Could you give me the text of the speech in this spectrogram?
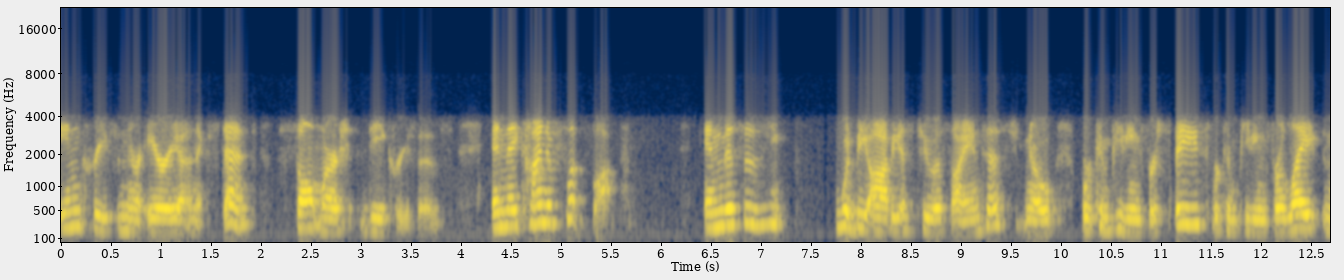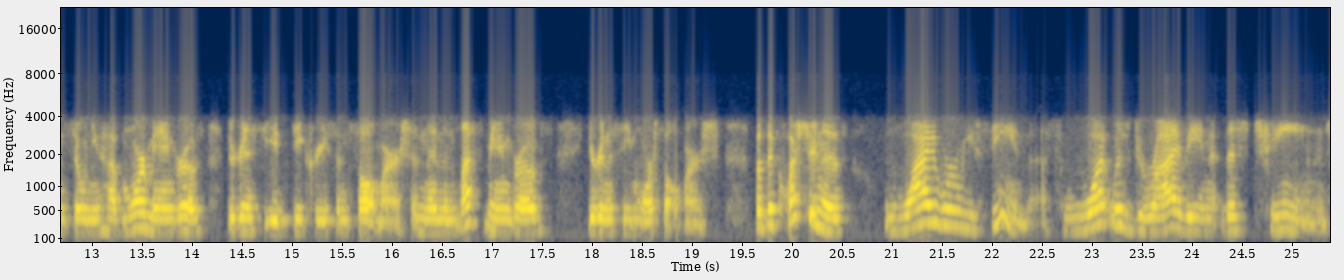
increase in their area and extent, salt marsh decreases. And they kind of flip flop. And this is would be obvious to a scientist. You know, we're competing for space, we're competing for light, and so when you have more mangroves, you're going to see a decrease in salt marsh, and then in less mangroves, you're going to see more salt marsh. But the question is, why were we seeing this? What was driving this change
